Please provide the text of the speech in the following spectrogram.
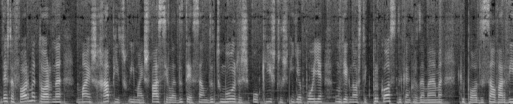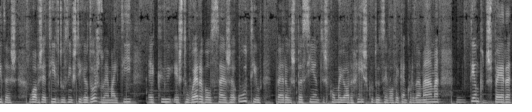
Desta forma, torna mais rápido e mais fácil a detecção de tumores ou quistos e apoia um diagnóstico precoce de cancro da mama que pode salvar vidas. O objetivo dos investigadores do MIT é que este wearable seja útil para os pacientes com maior risco de desenvolver cancro da mama, tempo de espera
